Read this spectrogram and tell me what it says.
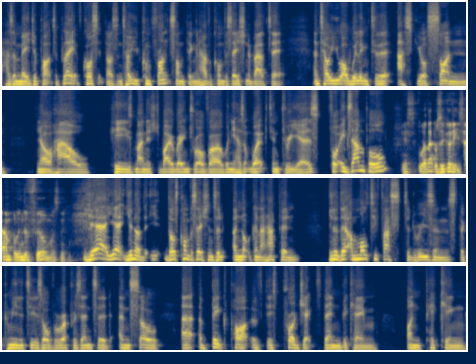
has a major part to play. Of course it does. Until you confront something and have a conversation about it, until you are willing to ask your son, you know, how he's managed to buy a Range Rover when he hasn't worked in three years. For example. Yes. Well, that was a good example in the film, wasn't it? Yeah. Yeah. You know, those conversations are, are not going to happen. You know, there are multifaceted reasons the community is overrepresented. And so uh, a big part of this project then became unpicking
